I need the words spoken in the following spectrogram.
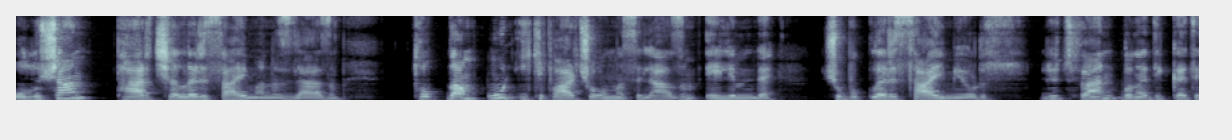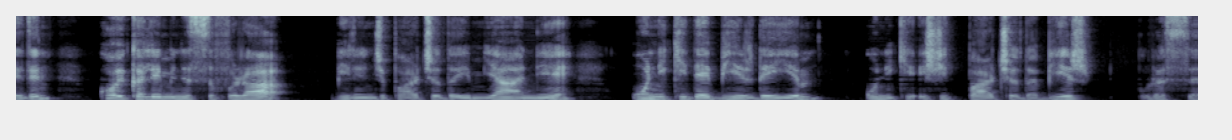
Oluşan parçaları saymanız lazım. Toplam 12 parça olması lazım elimde. Çubukları saymıyoruz. Lütfen buna dikkat edin. Koy kalemini sıfıra. Birinci parçadayım yani 12'de 1'deyim. 12 eşit parçada 1 burası.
